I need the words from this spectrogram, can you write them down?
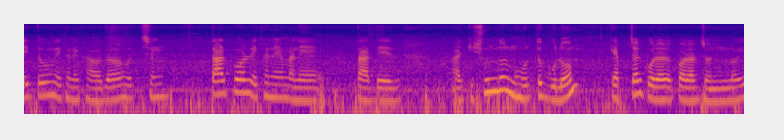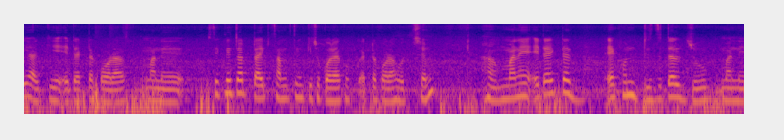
এই তো এখানে খাওয়া দাওয়া হচ্ছে। তারপর এখানে মানে তাদের আর কি সুন্দর মুহূর্তগুলো। ক্যাপচার করার করার জন্যই আর কি এটা একটা করা মানে সিগনেচার টাইপ সামথিং কিছু করা একটা করা হচ্ছে। হ্যাঁ মানে এটা একটা এখন ডিজিটাল যুগ মানে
